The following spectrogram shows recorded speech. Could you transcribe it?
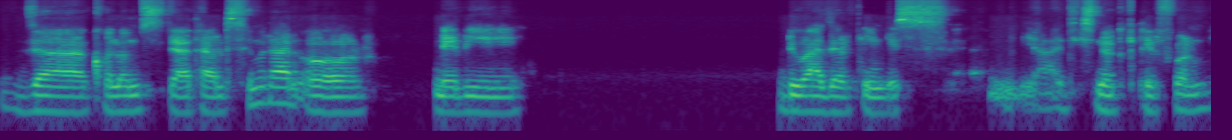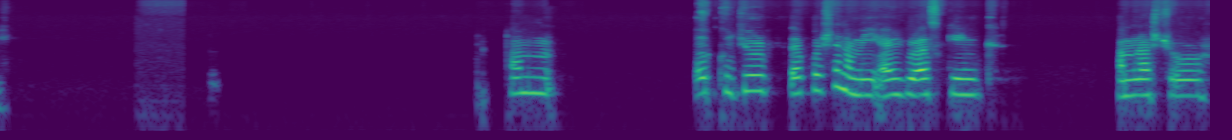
the columns that are similar or maybe do other things? Yeah, it is not clear for me. Um, uh, could you repeat the question? I mean, are you asking? I'm not sure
